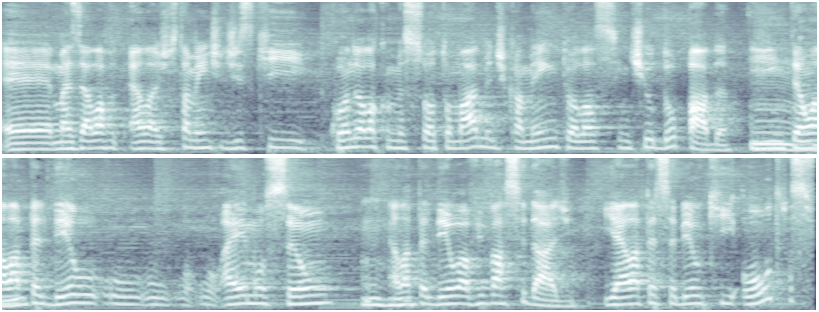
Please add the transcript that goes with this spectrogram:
é, mas ela, ela justamente diz que quando ela começou a tomar medicamento, ela se sentiu dopada. E então ela perdeu o, o- a emoção, ela perdeu a vivacidade. E aí ela percebeu que outras,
